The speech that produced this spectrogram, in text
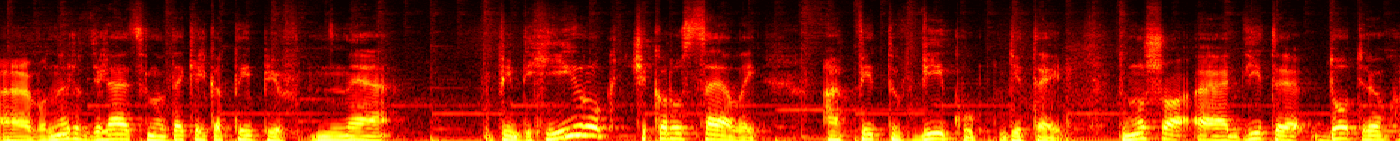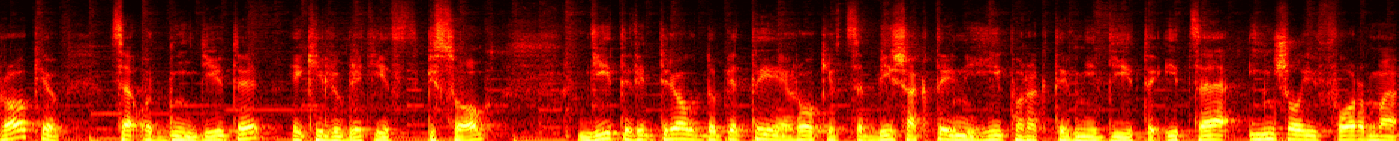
е, вони розділяються на декілька типів не від гірок чи каруселей, а від віку дітей. Тому що е, діти до трьох років це одні діти, які люблять їсти пісок. Діти від 3 до 5 років це більш активні, гіперактивні діти, і це іншої форми,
